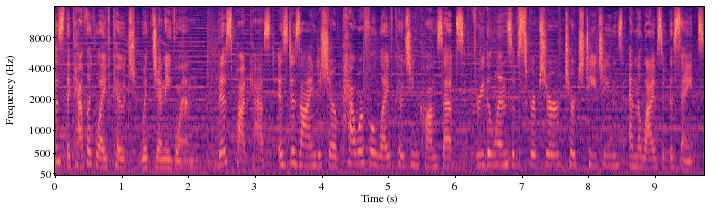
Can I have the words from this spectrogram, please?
is the Catholic Life Coach with Jennie Glenn. This podcast is designed to share powerful life coaching concepts through the lens of scripture, church teachings, and the lives of the saints.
